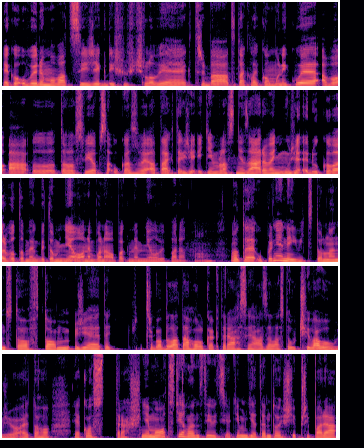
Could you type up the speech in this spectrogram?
jako uvědomovat si, že když už člověk třeba to takhle komunikuje a, vo, a uh, toho svého psa ukazuje a tak, takže i tím vlastně zároveň může edukovat o tom, jak by to mělo nebo naopak nemělo vypadat. No, no to je úplně nejvíc tohle v tom, že teď třeba byla ta holka, která si házela s tou čivavou, že jo, a je toho jako strašně moc těchhle těch věcí a těm dětem to ještě připadá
